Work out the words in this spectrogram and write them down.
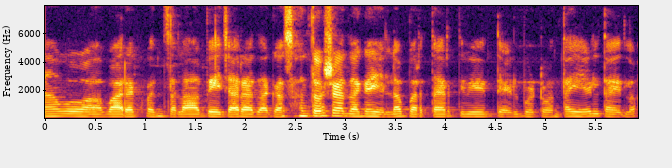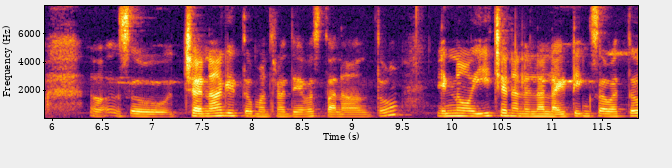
ನಾವು ವಾರಕ್ಕೆ ಒಂದ್ಸಲ ಬೇಜಾರಾದಾಗ, ಸಂತೋಷ ಆದಾಗ ಎಲ್ಲ ಬರ್ತಾ ಇರ್ತೀವಿ ಅಂತ ಹೇಳ್ಬಿಟ್ಟು ಅಂತ ಹೇಳ್ತಾ ಇದ್ಲು. ಸೊ ಚೆನ್ನಾಗಿತ್ತು ಮಾತ್ರ ದೇವಸ್ಥಾನ ಅಂತೂ. ಇನ್ನು ಈ ಚಾನಲೆಲ್ಲ ಲೈಟಿಂಗ್ಸ್ ಅವತ್ತು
